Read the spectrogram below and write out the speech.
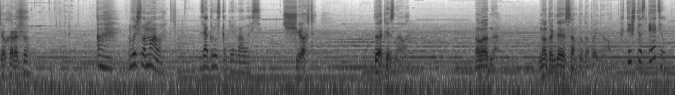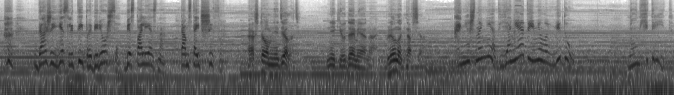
Все хорошо? А, вышло мало. Загрузка прервалась. Черт. Так и знал. Ладно. Но тогда я сам туда пойду. Ты что, спятил? Ха, даже если ты проберешься, бесполезно. Там стоит шифр. А что мне делать? Ники у Дэмиана. Плюнуть на все. Конечно нет, я не это имела в виду. Но он хитрит.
